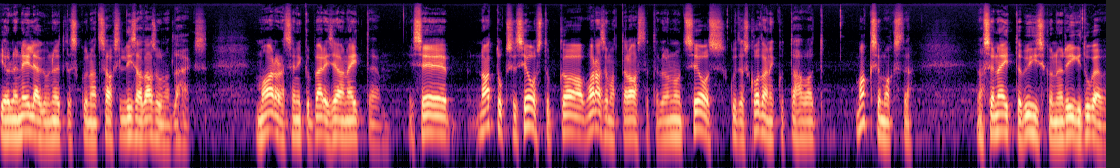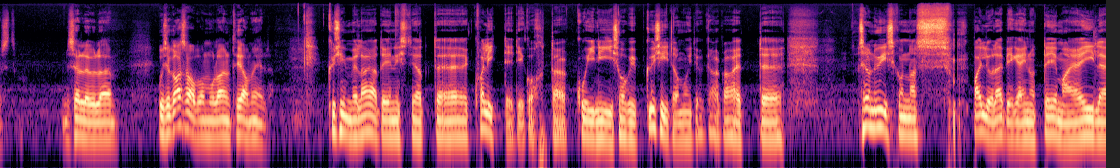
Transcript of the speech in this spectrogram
ja üle neljakümne ütles, kui nad saaksid lisatasu, nad läheks. ma arvan, et see on ikka päris hea näitaja ja see natukese seostub ka varasematel aastatel olnud seos, kuidas kodanikud tahavad makse maksta. noh, see näitab ühiskonna ja riigi tugevust. selle üle, kui see kasvab, on mul ainult hea meel küsin veel ajateenistujate kvaliteedi kohta, kui nii sobib küsida muidugi, aga et see on ühiskonnas palju läbi käinud teema ja eile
